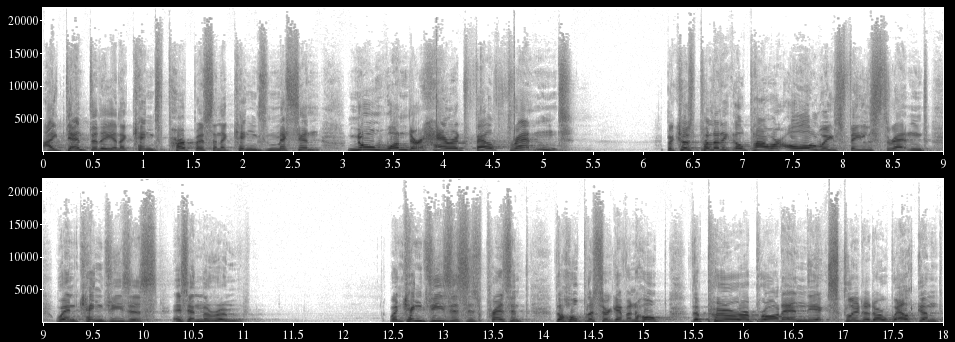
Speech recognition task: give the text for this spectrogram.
identity and a king's purpose and a king's mission. No wonder Herod felt threatened. Because political power always feels threatened when King Jesus is in the room. When King Jesus is present, the hopeless are given hope, the poor are brought in, the excluded are welcomed,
